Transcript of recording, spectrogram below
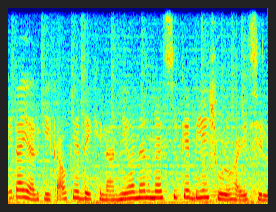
এটাই আর কি কাউকে দেখি না। নিওনেল মেসিকে দিয়েই শুরু হয়েছিল।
